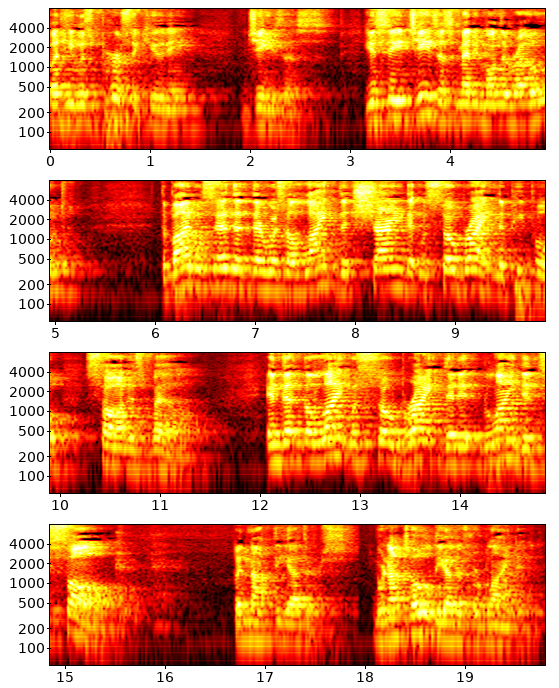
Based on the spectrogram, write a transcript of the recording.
But he was persecuting Jesus. You see, Jesus met him on the road. The Bible said that there was a light that shined that was so bright, and the people saw it as well and that the light was so bright that it blinded Saul, but not the others. We're not told the others were blinded.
